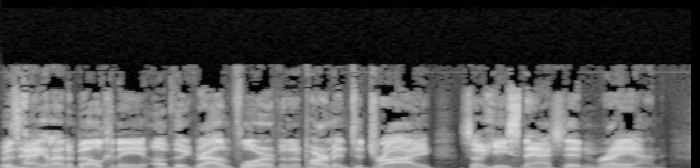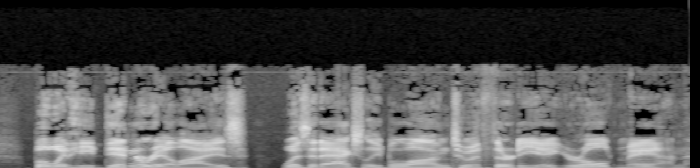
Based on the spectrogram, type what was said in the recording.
was hanging on a balcony of the ground floor of an apartment to dry. So he snatched it and ran. But what he didn't realize was it actually belonged to a 38 year old man.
